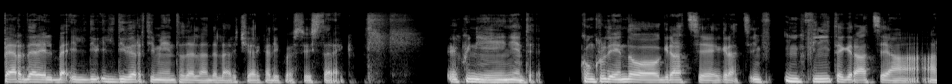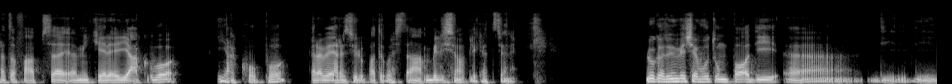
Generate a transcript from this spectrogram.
perdere il, il, il divertimento della, della, ricerca di questo easter egg. E quindi niente, concludendo, grazie, grazie infinite grazie a Art of Apps e a Michele Jacopo, Jacopo per aver sviluppato questa bellissima applicazione. Luca, tu invece hai avuto un po' di, uh, di, di,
